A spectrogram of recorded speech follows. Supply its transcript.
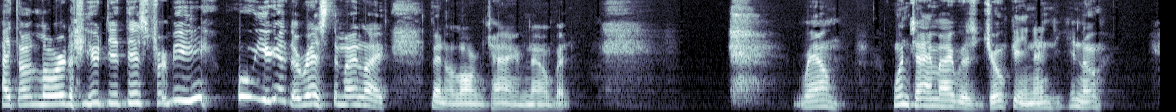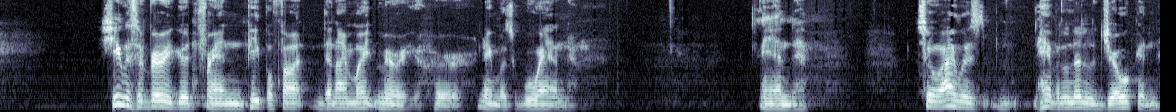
I thought, Lord, if you did this for me, oh, you got the rest of my life. Been a long time now, but well, one time I was joking, and you know, she was a very good friend. People thought that I might marry her. Her name was Gwen. And so I was having a little joke, and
